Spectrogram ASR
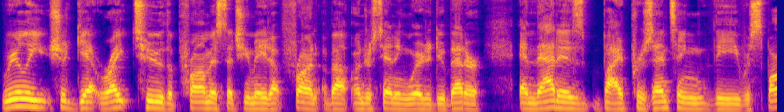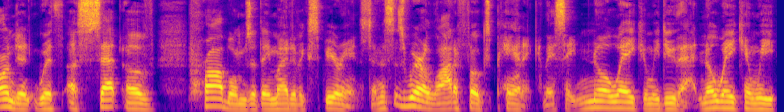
really should get right to the promise that you made up front about understanding where to do better. And that is by presenting the respondent with a set of problems that they might have experienced. And this is where a lot of folks panic they say, No way can we do that. No way can we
